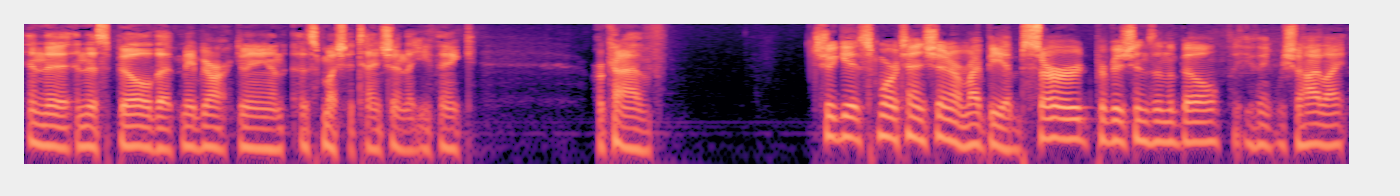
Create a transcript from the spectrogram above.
in the in this bill that maybe aren't getting as much attention that you think are kind of should get some more attention, or might be absurd provisions in the bill that you think we should highlight?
